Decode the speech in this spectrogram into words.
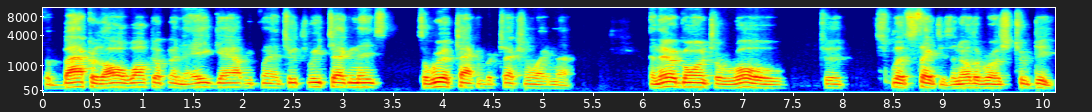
The backers all walked up in the A gap. We're playing two, three techniques. So we're attacking protection right now, and they're going to roll to split safeties. In other words, too deep.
